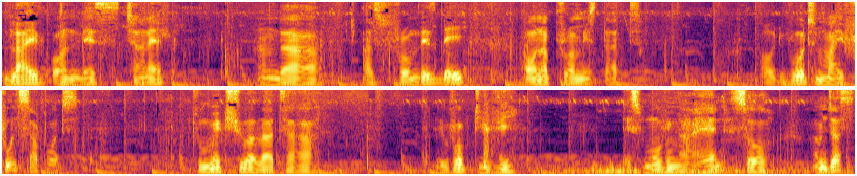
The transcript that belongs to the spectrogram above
live on this channel. And uh, as from this day i want to promise that i would devote my full support to make sure that uh, YVOP TV is moving ahead. So I'm just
